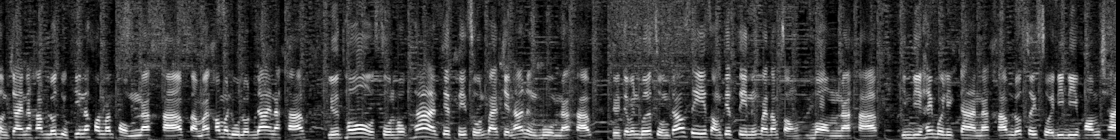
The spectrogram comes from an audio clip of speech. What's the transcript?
สนใจนะครับรถอยู่ที่นครปฐมนะครับ สามารถเข้ามาดูรถได้นะครับ หรือโทร 0657408751 บูมนะครับ หรือจะเป็นเบอร์ 0942741832 บอมนะครับยินดีให้บริการนะครับ รถสวยๆ ดีๆ พร้อมใช้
